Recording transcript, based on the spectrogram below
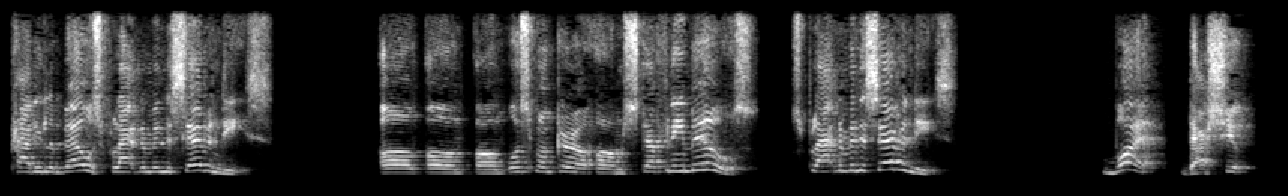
Patti LaBelle was platinum in the seventies. Um, um, um, what's my girl? Um, Stephanie Mills was platinum in the seventies. But that shit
